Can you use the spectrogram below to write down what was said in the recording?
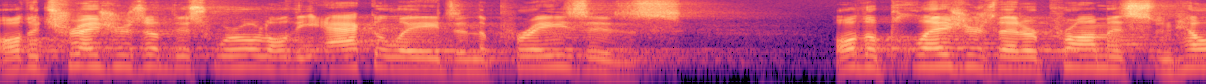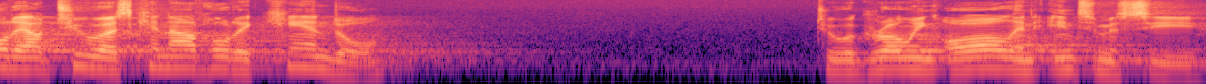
All the treasures of this world, all the accolades and the praises, all the pleasures that are promised and held out to us cannot hold a candle to a growing awe and intimacy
